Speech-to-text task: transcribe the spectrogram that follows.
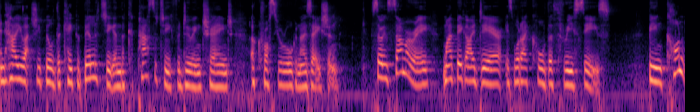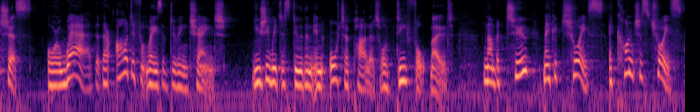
in how you actually build the capability and the capacity for doing change across your organization. So, in summary, my big idea is what I call the three C's being conscious or aware that there are different ways of doing change. Usually, we just do them in autopilot or default mode. Number two, make a choice, a conscious choice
